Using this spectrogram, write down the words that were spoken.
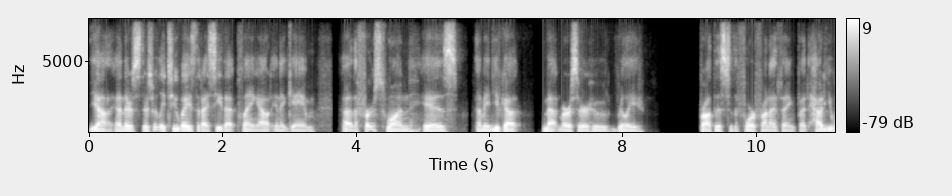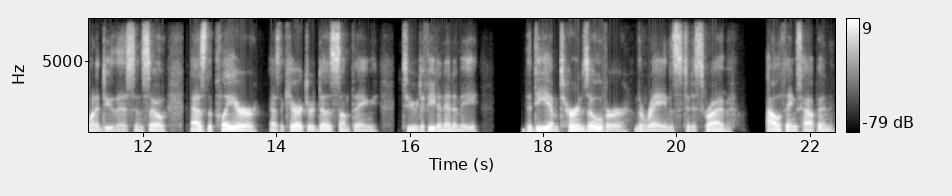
Yeah, and there's there's really two ways that I see that playing out in a game. Uh, the first one is, I mean, you've got Matt Mercer who really brought this to the forefront, I think. But how do you want to do this? And so, as the player, as the character does something to defeat an enemy, the DM turns over the reins to describe mm. how things happen.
